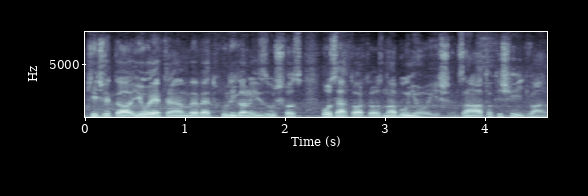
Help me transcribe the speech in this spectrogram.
kicsit a jó értelembe vett huliganizmushoz hozzátartozna a bunyó is. Zálatok is így van?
